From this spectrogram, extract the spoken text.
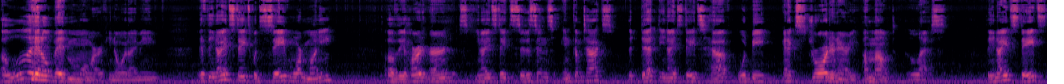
a little bit more, if you know what I mean. If the United States would save more money of the hard-earned United States citizens' income tax, the debt the United States have would be an extraordinary amount less. The United States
